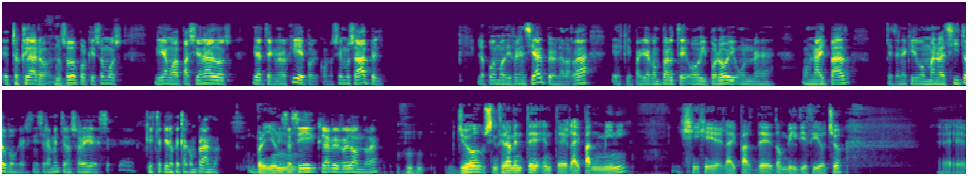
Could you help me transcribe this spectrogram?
esto es claro, nosotros porque somos, digamos, apasionados de la tecnología y porque conocemos a Apple, lo podemos diferenciar, pero la verdad es que para ir a comprarte hoy por hoy un, uh, un iPad, te tenés que ir con un manualcito porque sinceramente no sabes eh, qué, qué, es lo que estás comprando. Un... Es así, claro y redondo. ¿eh? Yo, sinceramente, entre el iPad mini y el iPad de 2018, eh,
